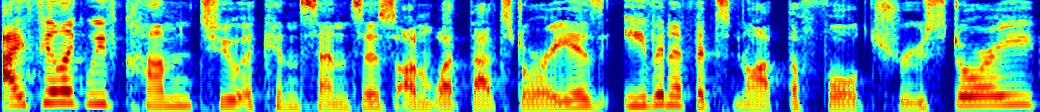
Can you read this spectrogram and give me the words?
I feel like we've come to a consensus on what that story is, even if it's not the full true story,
